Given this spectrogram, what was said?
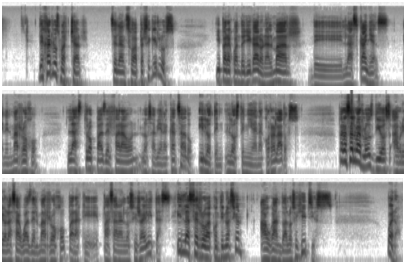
dejarlos marchar, se lanzó a perseguirlos. Y para cuando llegaron al mar de las cañas, en el mar rojo, las tropas del faraón los habían alcanzado y los tenían acorralados. Para salvarlos, Dios abrió las aguas del mar rojo para que pasaran los israelitas y las cerró a continuación, ahogando a los egipcios. Bueno,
